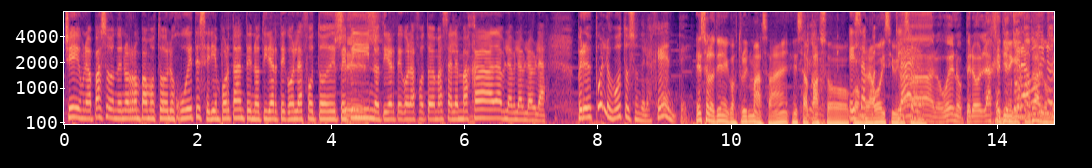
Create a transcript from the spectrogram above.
che, una paso donde no rompamos todos los juguetes, sería importante no tirarte con la foto de Pepín, sí. no tirarte con la foto de Massa a la embajada, bla, bla, bla, bla. Pero después los votos son de la gente. Eso lo tiene que construir Massa, ¿eh? Esa paso con Esa Grabois civilizada. Claro, bueno, pero la gente. tiene que Grabois con no tiene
